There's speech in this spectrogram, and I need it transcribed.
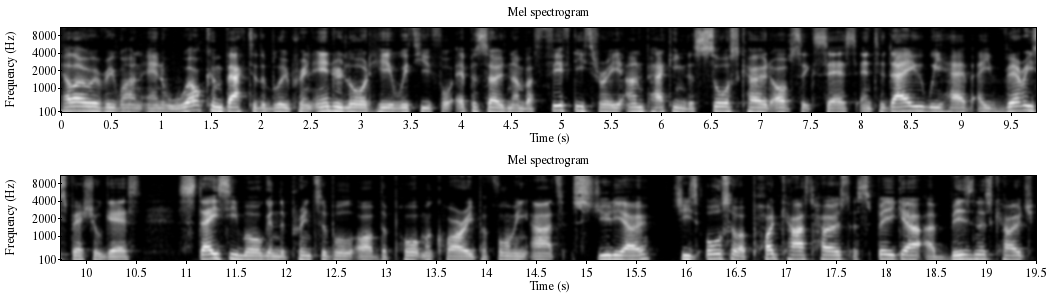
Hello, everyone, and welcome back to the Blueprint. Andrew Lord here with you for episode number 53 Unpacking the Source Code of Success. And today we have a very special guest. Stacey Morgan, the principal of the Port Macquarie Performing Arts Studio. She's also a podcast host, a speaker, a business coach.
